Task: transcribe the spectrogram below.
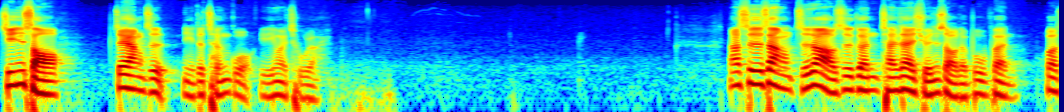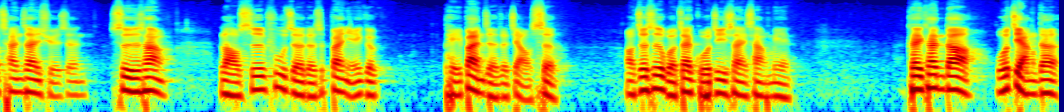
精熟，这样子你的成果一定会出来。那事实上，指导老师跟参赛选手的部分，或参赛学生，事实上。老师负责的是扮演一个陪伴者的角色，啊，这是我在国际赛上面可以看到，我讲的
